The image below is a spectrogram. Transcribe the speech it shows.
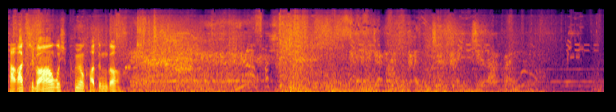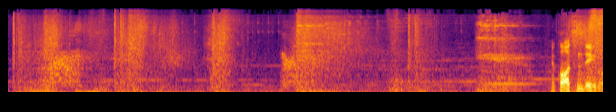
다 같이 망하고 싶으면 가든가. 될 것 같은데, 이거.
